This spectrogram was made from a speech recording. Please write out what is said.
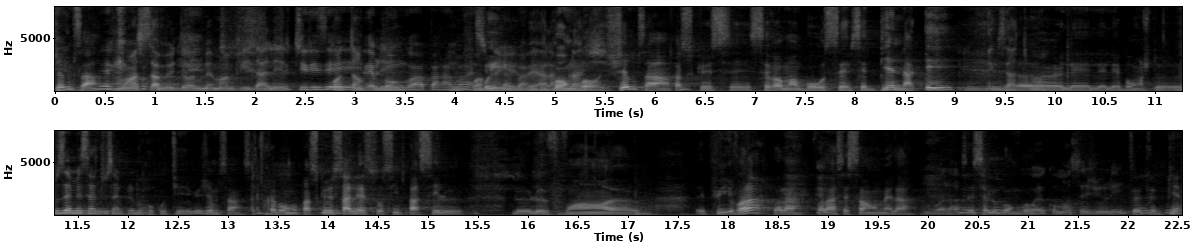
J'aime ça. Moi, ça me donne même envie d'aller Utiliser contempler. les bongos apparemment. la Bongo, j'aime ça parce que c'est vraiment beau, c'est bien natté. Exactement. euh, les, les- les branches de. Vous aimez de- ça de- tout simplement? de cocotier. Oui, j'aime ça. C'est très bon parce que ça laisse aussi passer le, le, le vent. euh, et puis voilà, voilà, voilà, c'est ça on met là. Voilà. C'est- C'est le bongo. Voyez comment c'est joli C'est c'est bien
